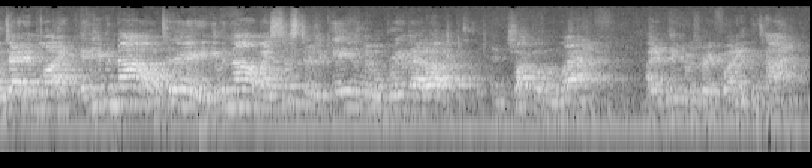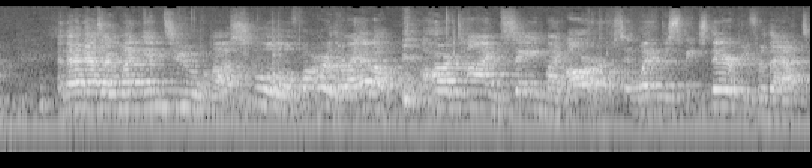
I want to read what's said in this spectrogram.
which I didn't like. And even now, today, even now, my sisters occasionally will bring that up and chuckle and laugh. I didn't think it was very funny at the time. And then as I went into uh, school a little farther, I had a, a hard time saying my R's and went into speech therapy for that.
